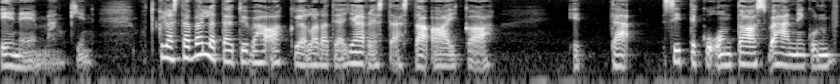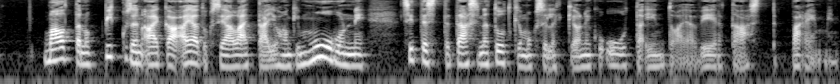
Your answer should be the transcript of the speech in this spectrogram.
enemmänkin. Mutta kyllä sitä välillä täytyy vähän akkuja ladata ja järjestää sitä aikaa, että sitten kun on taas vähän niin kuin malttanut pikkusen aikaa ajatuksia laittaa johonkin muuhun, niin sitten, sitten taas siinä tutkimuksellekin on niin kuin uutta intoa ja virtaa sitten paremmin.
